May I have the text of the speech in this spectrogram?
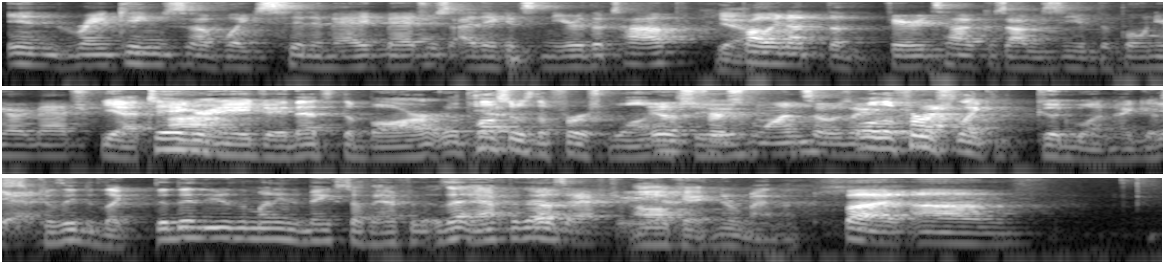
in rankings of like cinematic matches, I think it's near the top. Yeah. Probably not the very top because obviously you have the Boneyard match. Yeah, Taker Um, and AJ, that's the bar. Plus, yeah. it was the first one. It was too. first one, so it was like well, the first like good one, I guess, Yeah. because they did like did they do the Money in the Bank stuff after that? Was that after that? That was after, Oh, okay, never mind then. But um,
